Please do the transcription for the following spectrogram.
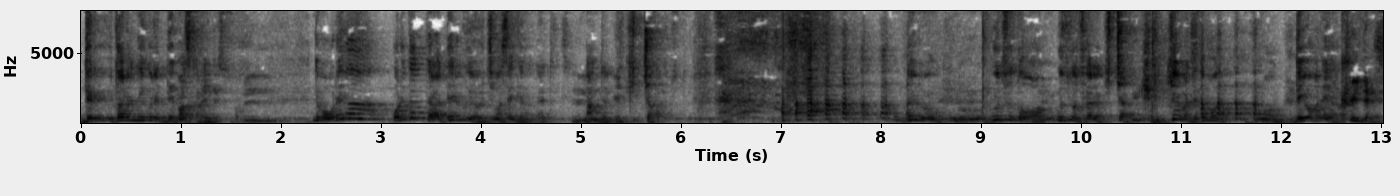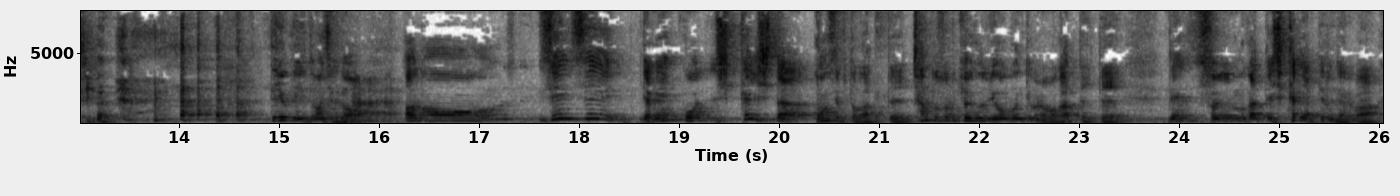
出る打たれねえぐらい出ますからいいですと、うん。でも俺が俺だったら出る杭は打ちませんけどね。って、うんなんでえ切っちゃうからって 出るうん打つと打つと疲れを切っちゃう。切れば絶対もうもう出ようがねえから。食い出し。ってよく言ってましたけど、はい。あのー先生がねこうしっかりしたコンセプトがあってちゃんとその教育の要分っていうのが分かっていてでそれに向かってしっかりやってるんであれば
